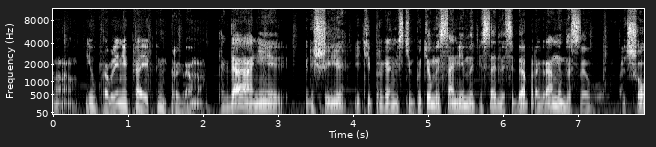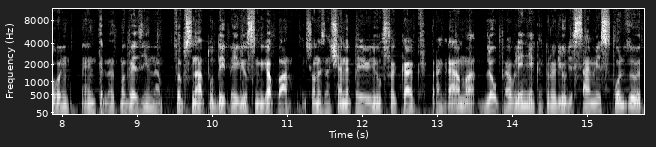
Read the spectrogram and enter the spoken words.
а, и управление проектами программы. Тогда они решили идти программистским путем и самим написать для себя программу для своего большого интернет-магазина. Собственно, оттуда и появился Мегаплан. То есть он изначально появился как программа для управления, которую люди сами используют,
